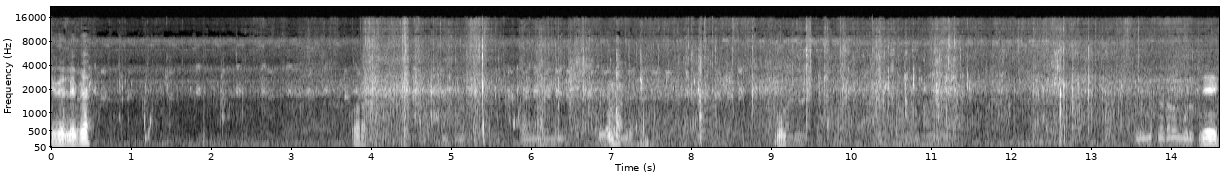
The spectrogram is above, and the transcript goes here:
இது இல்லையே போகிறேன் டேய்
